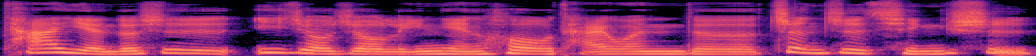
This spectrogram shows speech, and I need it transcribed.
他演的是一九九零年后台湾的政治情势。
